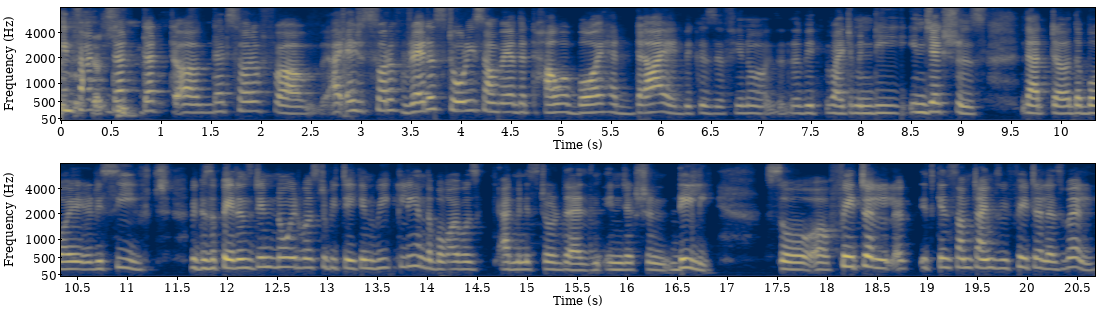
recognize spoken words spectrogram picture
in fact that that uh, that sort of uh, I, I, sort of read a story somewhere that how a boy had died because of you know the, the vitamin d injections that uh, the boy received because the parents didn't know it was to be taken weekly and the boy was administered the injection daily. So uh, fatal uh, it can sometimes be fatal as well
